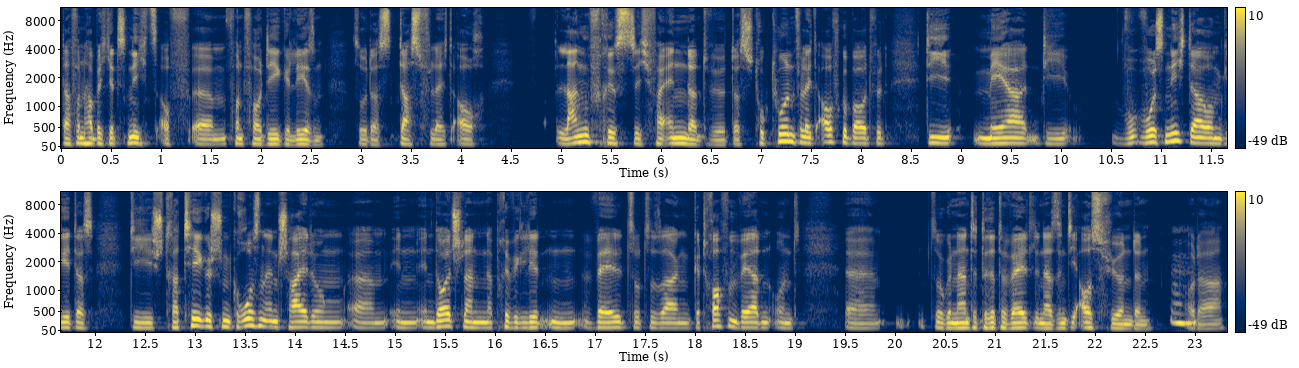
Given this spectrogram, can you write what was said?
davon habe ich jetzt nichts auf, ähm, von VD gelesen, so dass das vielleicht auch langfristig verändert wird, dass Strukturen vielleicht aufgebaut wird, die mehr die wo, wo es nicht darum geht, dass die strategischen großen Entscheidungen ähm, in, in Deutschland, in der privilegierten Welt sozusagen getroffen werden und äh, sogenannte dritte Weltländer sind die Ausführenden. Mhm. Oder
